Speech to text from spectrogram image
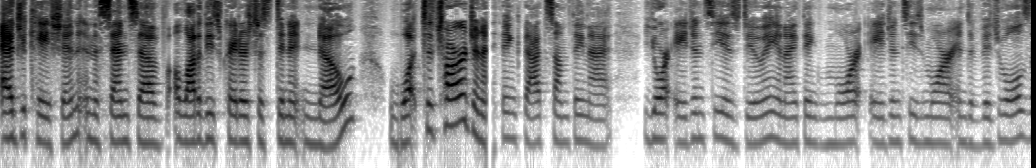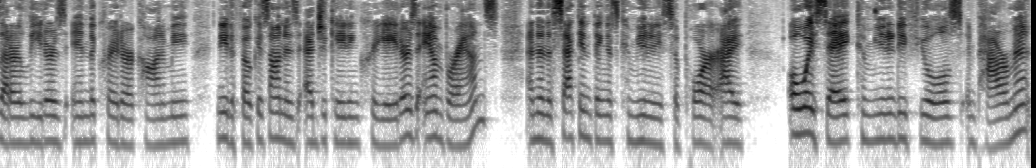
education in the sense of a lot of these creators just didn't know what to charge. And I think that's something that your agency is doing. And I think more agencies, more individuals that are leaders in the creator economy need to focus on is educating creators and brands. And then the second thing is community support. I always say community fuels empowerment.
